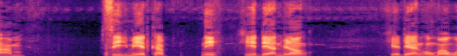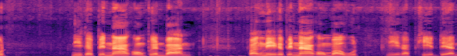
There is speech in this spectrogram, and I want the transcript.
ามสี่เมตรครับ นี่เขตแดนพี่น้อง เขตแดนของบาวุฒนี่ก็เป็นหน้าของเพื่อนบ้านฝั่งนี้ก็เป็นหน้าของบาวุฒนี่ครับเขตแดน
